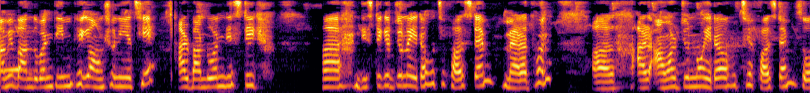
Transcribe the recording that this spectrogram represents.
আমি বান্দরবান টিম থেকে অংশ নিয়েছি আর বান্দরবান ডিস্ট্রিক্ট ডিস্ট্রিক্টের জন্য এটা হচ্ছে ফার্স্ট টাইম ম্যারাথন আর আমার জন্য এটা হচ্ছে first time so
